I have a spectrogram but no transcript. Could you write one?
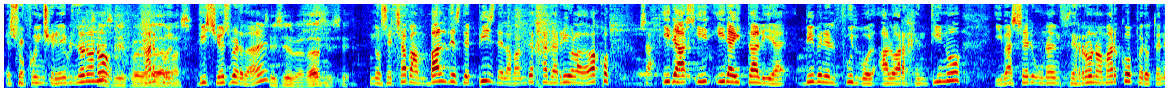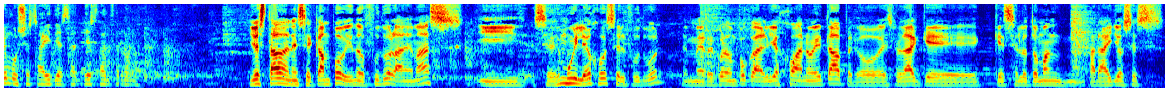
Eso fue increíble. No, no, no. Marco, Vicio, es verdad, ¿eh? Sí, sí, es verdad, sí, sí. Nos echaban baldes de pis de la bandeja de arriba a la de abajo. O sea, ir a, ir, ir a Italia, viven el fútbol a lo argentino y va a ser una encerrona, Marco, pero tenemos esa ahí de esta, de esta encerrona. Yo he estado en ese campo viendo fútbol además y se ve muy lejos el fútbol. Me recuerda un poco al viejo Anoeta, pero es verdad que, que se lo toman, para ellos es,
